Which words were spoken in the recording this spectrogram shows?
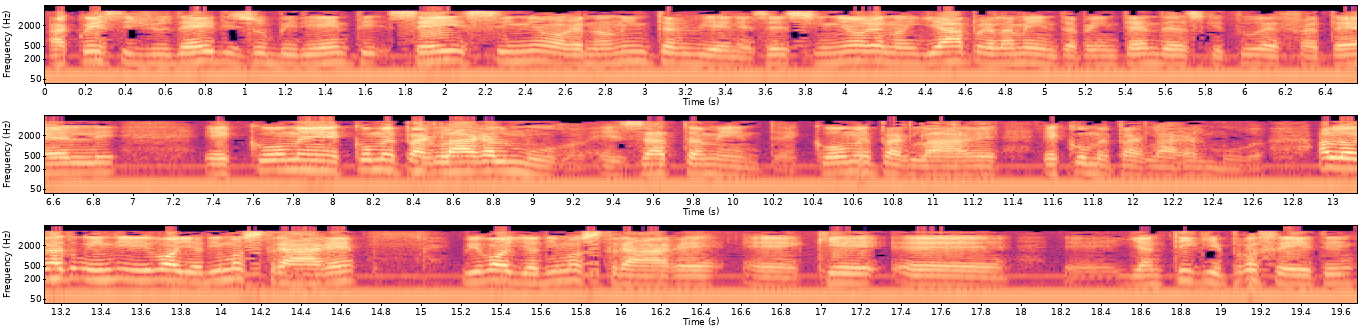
a questi giudei disubbidienti, se il Signore non interviene, se il Signore non gli apre la mente per intendere le scritture fratelli, è come, come parlare al muro, esattamente, come parlare, è come parlare al muro. Allora quindi vi voglio dimostrare, vi voglio dimostrare eh, che eh, eh gli antichi profeti,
